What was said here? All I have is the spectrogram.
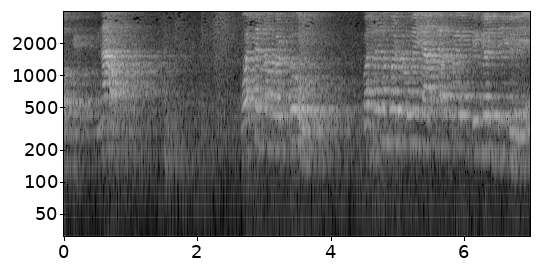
okay now question number two question number two में यहाँ पे आपको एक फिगर दी गई है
